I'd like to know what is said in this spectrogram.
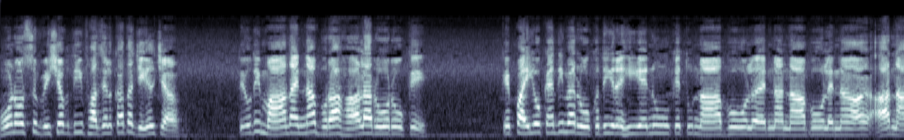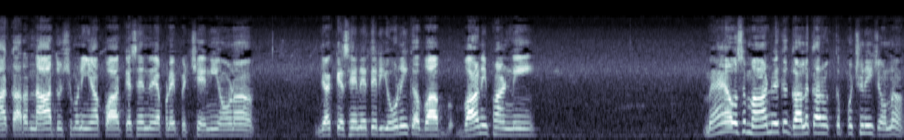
ਹੁਣ ਉਸ ਵਿਸ਼ਵ ਦੀ ਫਾਜ਼ਿਲਕਾ ਤਾਂ ਜੇਲ੍ਹ 'ਚ ਆ। ਤੇ ਉਹਦੀ ਮਾਂ ਦਾ ਇੰਨਾ ਬੁਰਾ ਹਾਲ ਆ ਰੋ ਰੋ ਕੇ, ਕਿ ਭਾਈ ਉਹ ਕਹਿੰਦੀ, ਮੈਂ ਰੋਕਦੀ ਰਹੀ ਇਹਨੂੰ ਕਿ ਤੂੰ ਨਾ ਬੋਲ, ਇੰਨਾ ਨਾ ਬੋਲ, ਇੰਨਾ ਆ ਨਾ ਕਰ, ਨਾ ਦੁਸ਼ਮਣੀਆਂ ਪਾ, ਕਿਸੇ ਨੇ ਆਪਣੇ ਪਿੱਛੇ ਨਹੀਂ ਆਉਣਾ, ਜਾਂ ਕਿਸੇ ਨੇ ਤੇਰੀ ਉਹ ਨਹੀਂ ਕਬਾ ਬਾਹ ਨਹੀਂ ਫੜਨੀ। ਮੈਂ ਉਸ ਮਾਂ ਨੂੰ ਇੱਕ ਗੱਲ ਕਰ ਪੁੱਛਣੀ ਚਾਹੁੰਦਾ।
